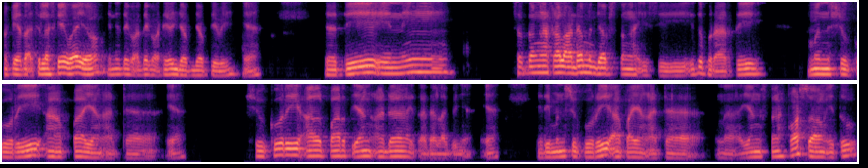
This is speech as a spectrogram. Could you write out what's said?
Oke, tak jelas ke yo. Ini tekok-tekok dewi jawab-jawab dewi ya. Jadi ini Setengah kalau Anda menjawab setengah isi, itu berarti mensyukuri apa yang ada ya. Syukuri al part yang ada, itu ada lagunya ya. Jadi mensyukuri apa yang ada. Nah, yang setengah kosong itu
